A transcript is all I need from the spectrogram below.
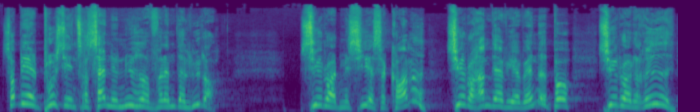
så bliver det pludselig interessante nyheder for dem, der lytter. Siger du, at Messias er kommet? Siger du ham der, vi har ventet på? Siger du, at riget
